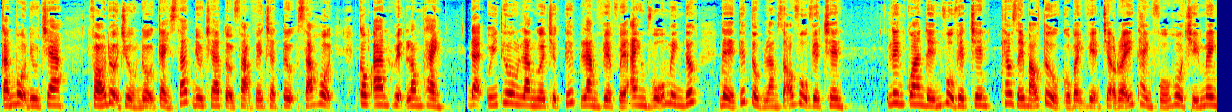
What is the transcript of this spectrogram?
cán bộ điều tra, phó đội trưởng đội cảnh sát điều tra tội phạm về trật tự xã hội, Công an huyện Long Thành. Đại úy Thương là người trực tiếp làm việc với anh Vũ Minh Đức để tiếp tục làm rõ vụ việc trên. Liên quan đến vụ việc trên, theo giấy báo tử của bệnh viện Trợ Rẫy thành phố Hồ Chí Minh,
